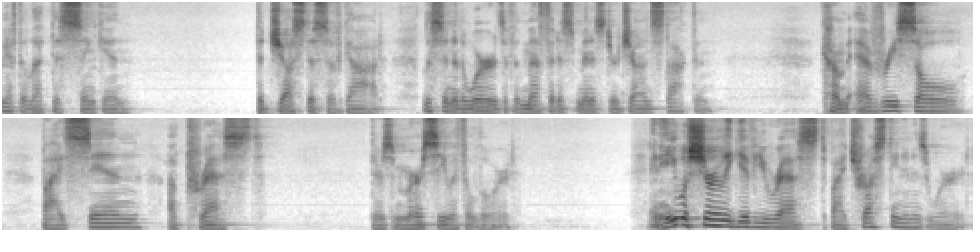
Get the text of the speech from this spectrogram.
We have to let this sink in. The justice of God. Listen to the words of the Methodist minister John Stockton. Come every soul by sin oppressed there's mercy with the Lord. And he will surely give you rest by trusting in his word.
